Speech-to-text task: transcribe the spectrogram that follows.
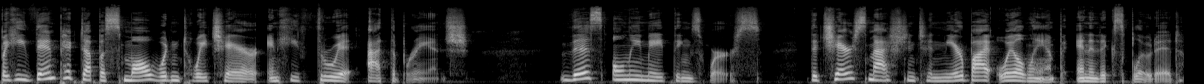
But he then picked up a small wooden toy chair and he threw it at the branch. This only made things worse. The chair smashed into a nearby oil lamp and it exploded.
